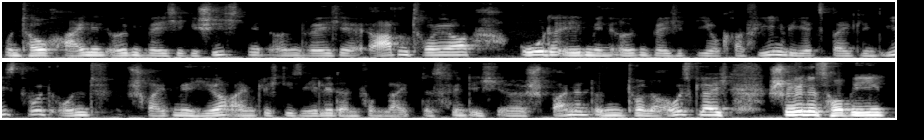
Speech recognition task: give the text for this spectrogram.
und tauche ein in irgendwelche Geschichten, in irgendwelche Abenteuer oder eben in irgendwelche Biografien, wie jetzt bei Clint Eastwood und schreibe mir hier eigentlich die Seele dann vom Leib. Das finde ich äh, spannend und ein toller Ausgleich. Schönes Hobby,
